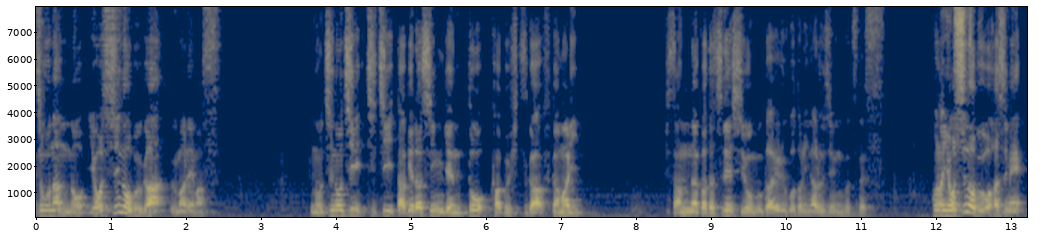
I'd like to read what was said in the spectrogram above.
長男の慶喜が生まれます。後々父武田信玄と確執が深まり悲惨な形で死を迎えることになる人物です。この慶喜をはじめ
